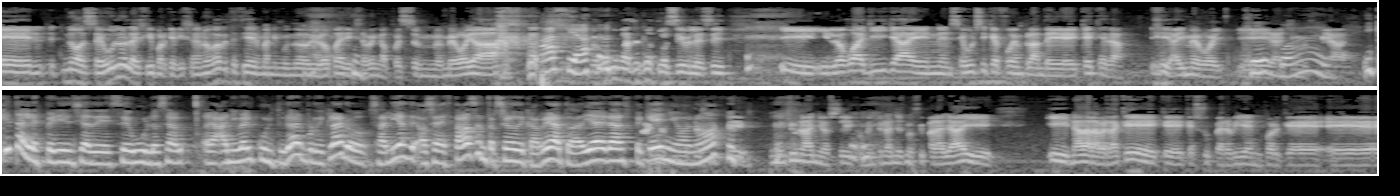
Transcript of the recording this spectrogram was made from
Eh, no, Seúl lo elegí porque dije, no me apetecía irme a ningún lado de Europa y dije, venga, pues me, me voy a... Asia. me voy lo más lejos posible, sí. Y, y luego allí ya en, en Seúl sí que fue en plan de, ¿qué queda? Y ahí me voy. Y Qué guay. a- ¿Y qué tal la experiencia de Seúl? O sea, a nivel cultural, porque claro, salías de, o sea, estabas en tercero de carrera, todavía eras pequeño, ¿no? Sí, 21 años, sí, con 21 años me fui para allá y, y nada, la verdad que, que, que súper bien, porque eh,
